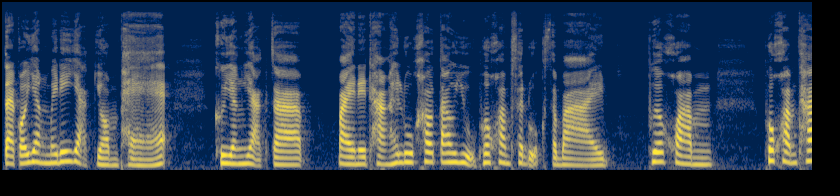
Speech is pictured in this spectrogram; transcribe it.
แต่ก็ยังไม่ได้อยากยอมแพ้ คือยังอยากจะไปในทางให้ลูกเข้าเต้าอยู่ เพื่อความสะดวกสบาย เพื่อความเพื่อความท่า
